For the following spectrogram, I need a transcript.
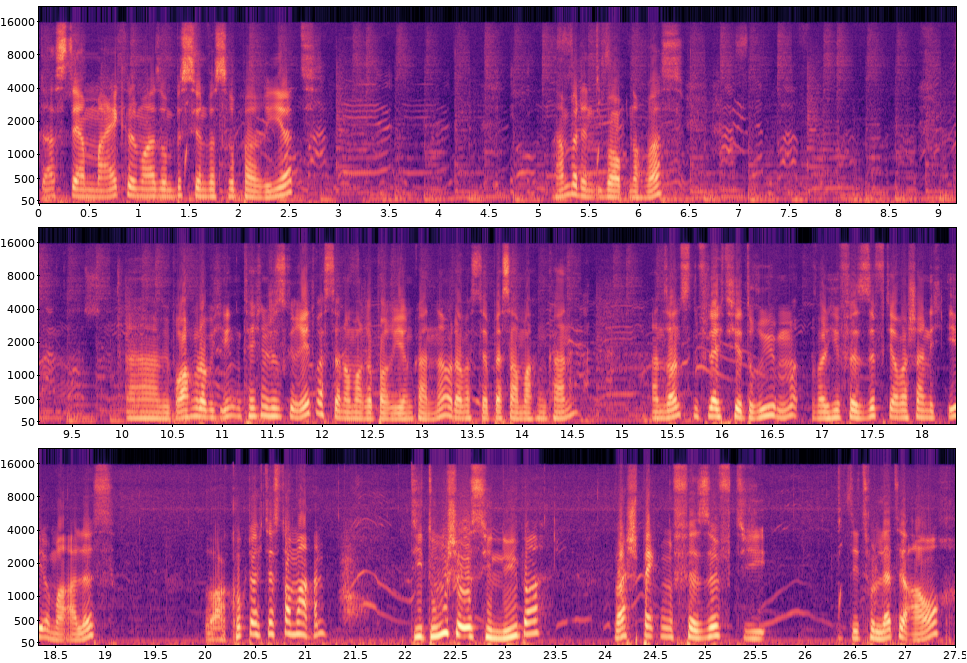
dass der Michael mal so ein bisschen was repariert. Haben wir denn überhaupt noch was? Ah, wir brauchen, glaube ich, irgendein technisches Gerät, was der nochmal reparieren kann, ne? Oder was der besser machen kann. Ansonsten vielleicht hier drüben, weil hier versifft ja wahrscheinlich eh immer alles. Boah, guckt euch das doch mal an. Die Dusche ist hinüber. Waschbecken versifft, die, die Toilette auch.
